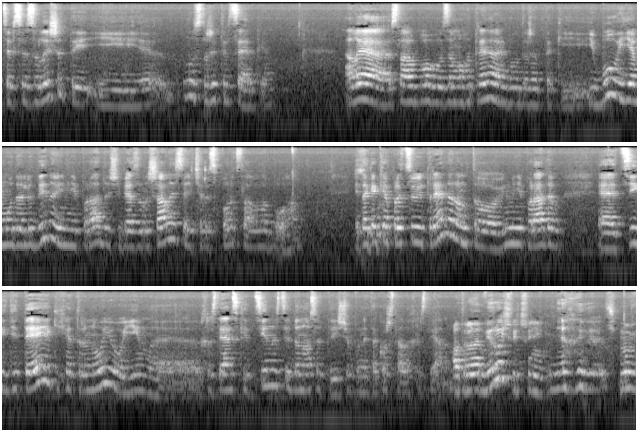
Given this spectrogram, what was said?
це все залишити і ну, служити в церкві. Але слава Богу, за мого тренера він був дуже такий і був, і є мудра людина, і він мені порадив, щоб я залишалася і через спорт славила Бога. І так як я працюю тренером, то він мені порадив е, цих дітей, яких я треную, їм е, християнські цінності доносити, щоб вони також стали християнами. А тренер віруючий чи ні? Ні, не вірю. Ну,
